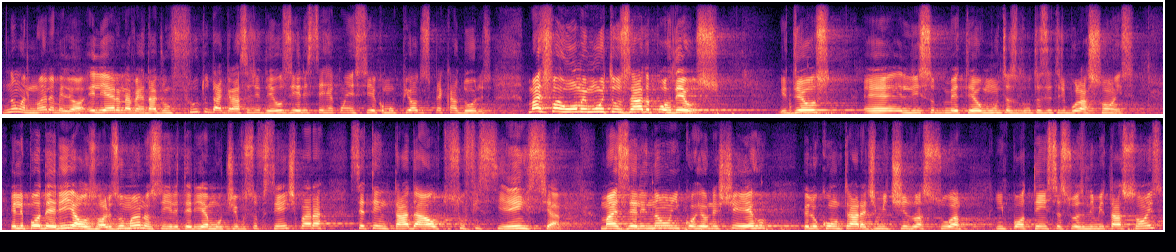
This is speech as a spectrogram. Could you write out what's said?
Não, ele não era melhor. Ele era, na verdade, um fruto da graça de Deus e ele se reconhecia como o pior dos pecadores. Mas foi um homem muito usado por Deus. E Deus é, lhe submeteu muitas lutas e tribulações. Ele poderia, aos olhos humanos, e ele teria motivo suficiente para ser tentado à autossuficiência, mas ele não incorreu neste erro, pelo contrário, admitindo a sua impotência, suas limitações,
